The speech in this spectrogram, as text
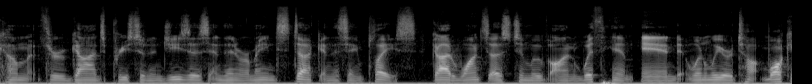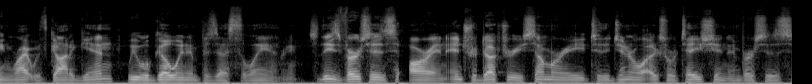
come through God's priesthood in Jesus, and then remain stuck in the same place. God wants us to move on with Him, and when we are ta- walking right with God again, we will go in and possess the land. Right? So, these verses are an introductory summary to the general exhortation in verses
